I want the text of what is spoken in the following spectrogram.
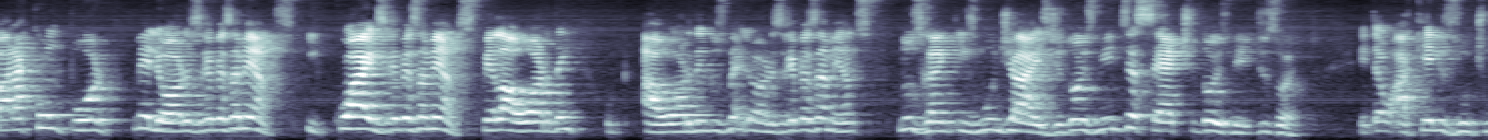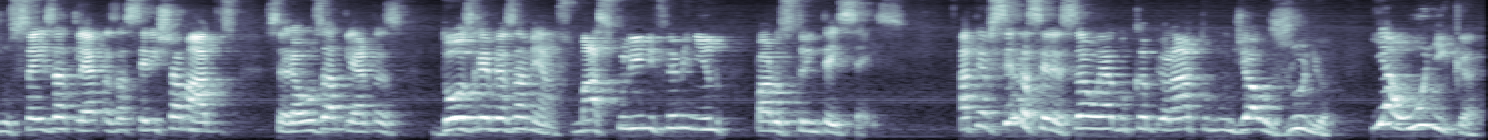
para compor melhores revezamentos. E quais revezamentos? Pela ordem, a ordem dos melhores revezamentos nos rankings mundiais de 2017 e 2018. Então, aqueles últimos seis atletas a serem chamados serão os atletas dos revezamentos, masculino e feminino, para os 36. A terceira seleção é a do Campeonato Mundial Júnior e a única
